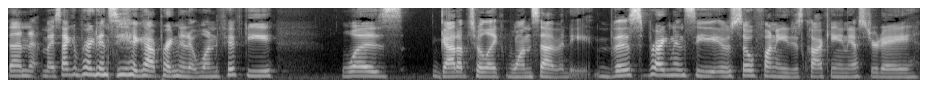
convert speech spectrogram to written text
Then my second pregnancy, I got pregnant at 150, was got up to like 170. This pregnancy, it was so funny just clocking in yesterday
